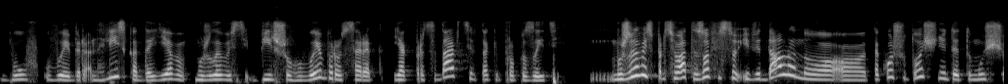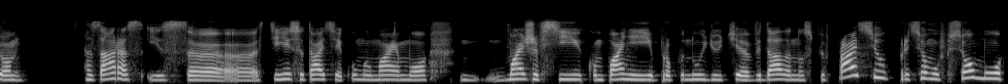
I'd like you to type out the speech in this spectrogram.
був вибір. Англійська дає можливості більшого вибору серед як працедавців, так і пропозицій. Можливість працювати з офісу і віддалено також уточнюйте, тому що Зараз із е, тієї ситуації, яку ми маємо, майже всі компанії пропонують віддалену співпрацю. При цьому всьому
